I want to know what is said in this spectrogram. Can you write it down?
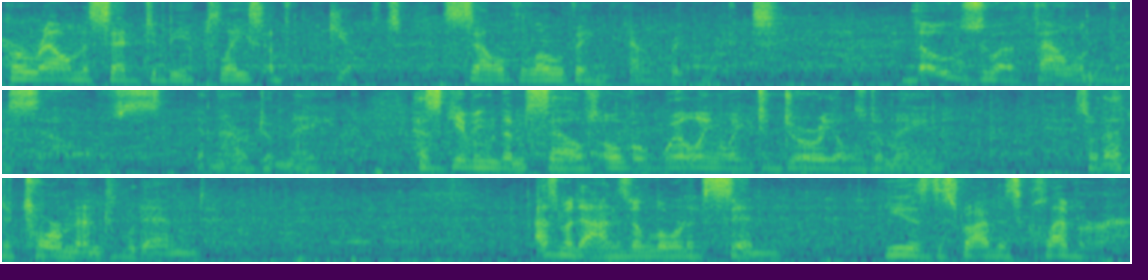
Her realm is said to be a place of guilt, self loathing, and regret. Those who have found themselves in her domain has given themselves over willingly to Duriel's domain, so that the torment would end. Azmodan is the Lord of Sin. He is described as clever,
